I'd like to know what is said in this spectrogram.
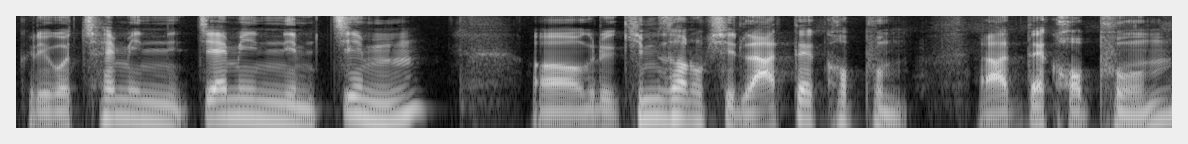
그리고 채민, 째민님 찜, 어, 그리고 김선욱 씨 라떼 거품, 라떼 거품,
